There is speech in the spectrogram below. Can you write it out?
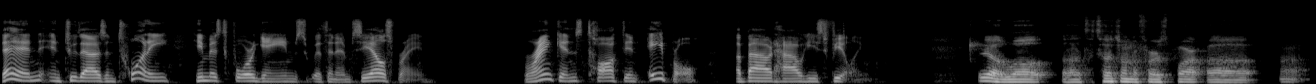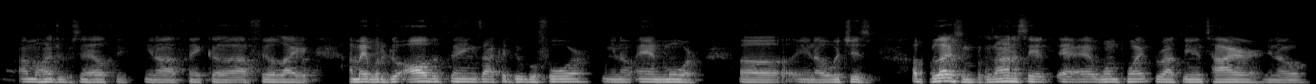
Then, in 2020, he missed four games with an MCL sprain. Rankins talked in April about how he's feeling. Yeah, well, uh, to touch on the first part, uh, uh, I'm 100% healthy. You know, I think uh, I feel like I'm able to do all the things I could do before, you know, and more, uh, you know, which is a blessing because honestly, at, at one point throughout the entire, you know,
